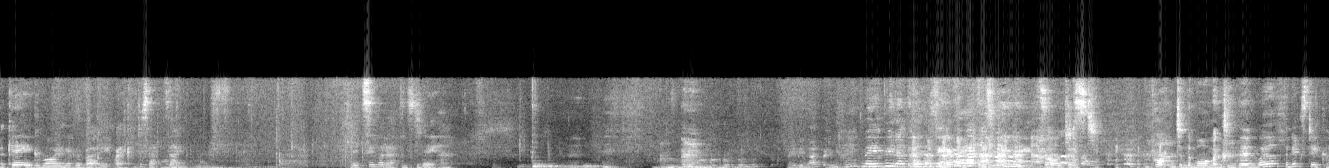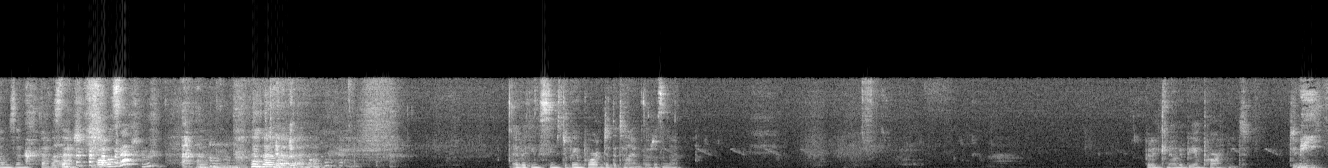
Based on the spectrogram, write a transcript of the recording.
Okay, good morning everybody. Welcome to Satsang. Let's see what happens today, huh? Maybe nothing. Maybe not that nothing ever happens really. It's all just important in the moment and then, well, the next day comes and that was that. What was that? Hmm? Everything seems to be important at the time though, doesn't it? But it can only be important to me.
